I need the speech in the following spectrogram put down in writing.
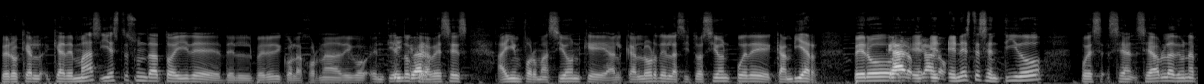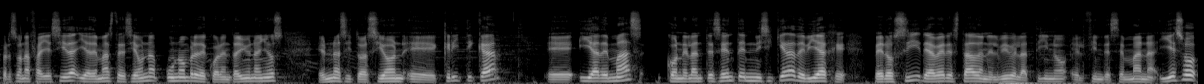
pero que, que además, y este es un dato ahí del periódico La Jornada, digo, entiendo que a veces hay información que al calor de la situación puede cambiar, pero en, este sentido, pues se, se, habla de una persona fallecida y además te decía, una, un hombre de 41 años en una situación eh, crítica eh, y además con el antecedente ni siquiera de viaje, pero sí de haber estado en el Vive Latino el fin de semana. Y eso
